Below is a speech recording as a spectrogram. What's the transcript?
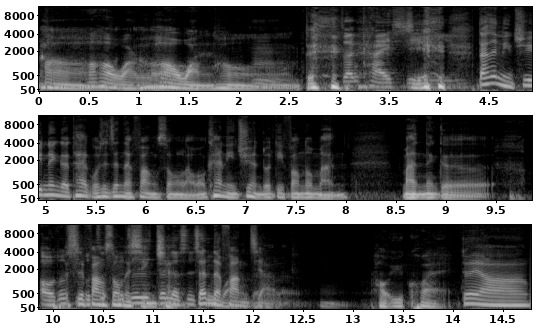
好好好玩哦，好好玩哦，嗯，对，真开心。但是你去那个泰国是真的放松了，我看你去很多地方都蛮蛮那个哦，都是放松的行程，真的是真的放假了。嗯好愉快，对啊，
